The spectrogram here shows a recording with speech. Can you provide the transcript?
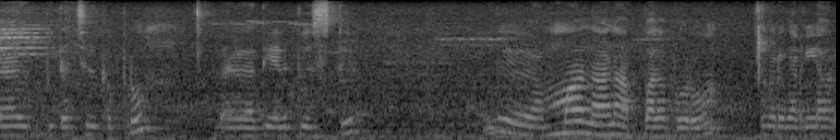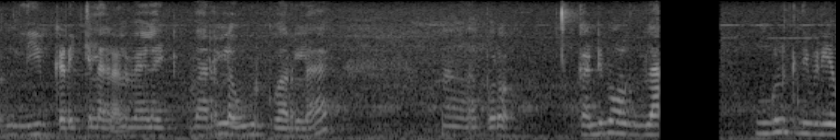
பேக் போய் தச்சதுக்கப்புறம் பேக் எல்லாத்தையும் எடுத்து வச்சுட்டு வந்து அம்மா நானும் அப்பா தான் போகிறோம் ஒரு வரல அவர் வந்து லீவ் கிடைக்கல. அதனால் வேலைக்கு வரல ஊருக்கு வரல. நாங்கள் அப்புறம் கண்டிப்பாக உங்களுக்கு உங்களுக்கு இந்த வீடியோ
